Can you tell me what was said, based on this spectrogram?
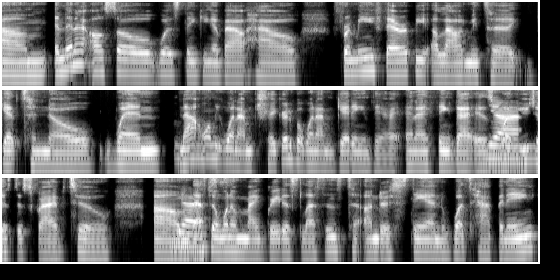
Um, and then I also was thinking about how, for me, therapy allowed me to get to know when, not mm-hmm. only when I'm triggered, but when I'm getting there. And I think that is yeah. what you just described too. Um, yes. That's been one of my greatest lessons to understand what's happening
